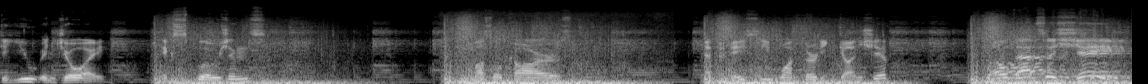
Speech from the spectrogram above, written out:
Do you enjoy? Explosions, muscle cars, and the AC-130 gunship? Well, oh, that's a shame,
